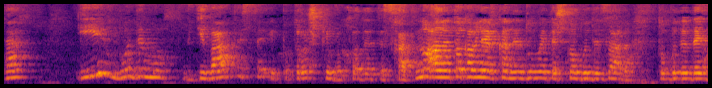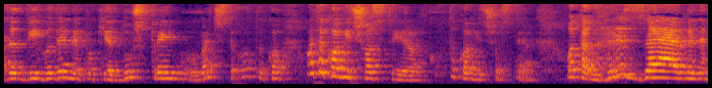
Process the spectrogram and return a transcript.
Так? І будемо вдіватися і потрошки виходити з хати. Ну, але то кавалерка, не думайте, що буде зараз. То буде десь за дві години, поки я душ прийму. Бачите, отако, отако від шостої ранку, отако від шостої ранку. Отак гризе мене,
